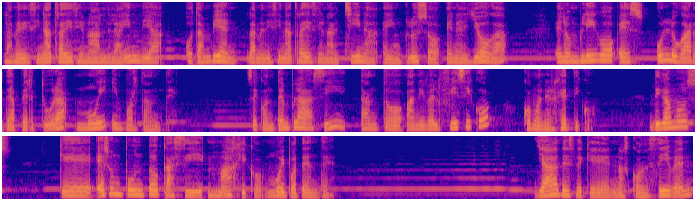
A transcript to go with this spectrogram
la medicina tradicional de la India o también la medicina tradicional china e incluso en el yoga, el ombligo es un lugar de apertura muy importante. Se contempla así tanto a nivel físico como energético. Digamos que es un punto casi mágico, muy potente. Ya desde que nos conciben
